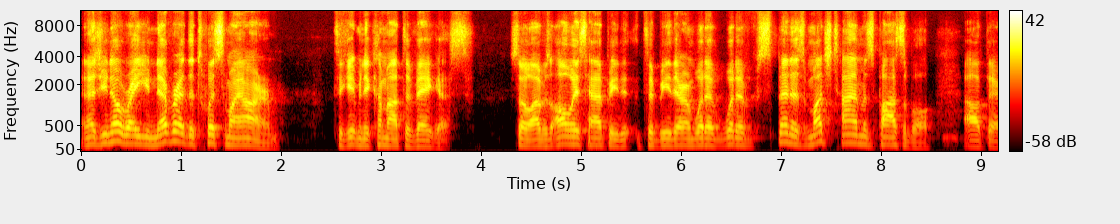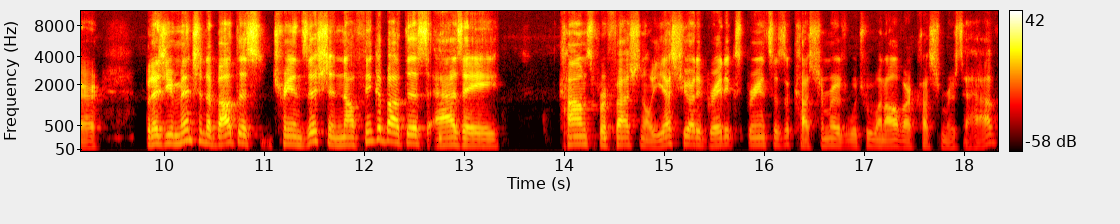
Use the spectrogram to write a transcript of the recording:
And as you know, Ray, you never had to twist my arm to get me to come out to Vegas. So I was always happy to, to be there and would have would have spent as much time as possible out there. But as you mentioned about this transition, now think about this as a comms professional. Yes, you had a great experience as a customer, which we want all of our customers to have.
